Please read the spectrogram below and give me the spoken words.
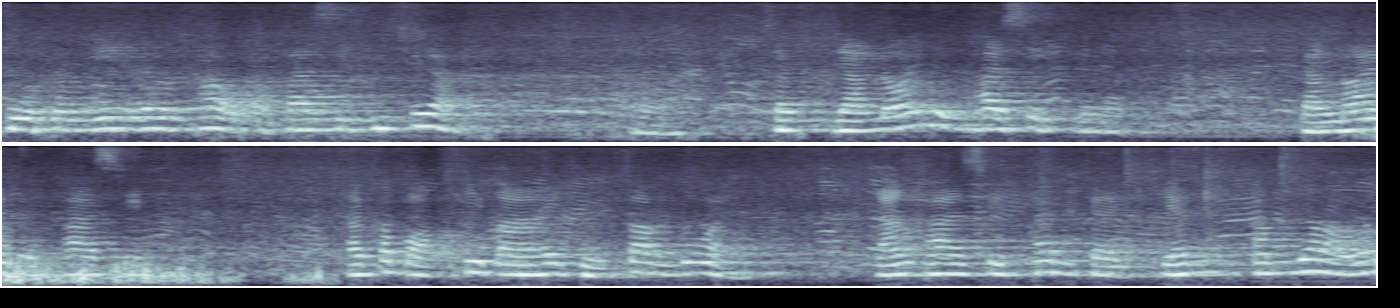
พูดตรงนี้แล้วมันเข้ากับภาษิตที่เชื่อมอย่างน้อยหนึ่งภาษิตเลยอย่างน้อยหนึ่งภาษิตแล้วก็บอกที่มาให้ถูกต้องด้วย หลังภาษิตท่านแต่เขียนคำย่อไว้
